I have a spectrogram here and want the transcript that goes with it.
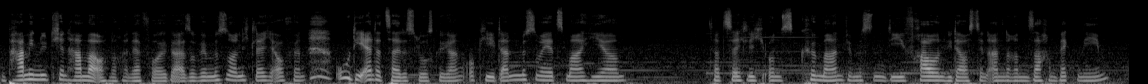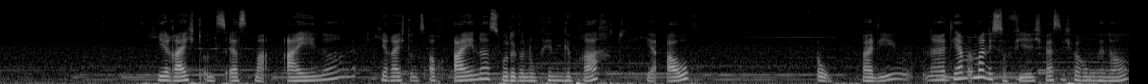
Ein paar Minütchen haben wir auch noch in der Folge. Also wir müssen noch nicht gleich aufhören. Oh, die Erntezeit ist losgegangen. Okay, dann müssen wir jetzt mal hier tatsächlich uns kümmern. Wir müssen die Frauen wieder aus den anderen Sachen wegnehmen. Hier reicht uns erstmal eine. Hier reicht uns auch eine. Es wurde genug hingebracht. Hier auch. Oh, weil die... Naja, die haben immer nicht so viel. Ich weiß nicht, warum genau.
